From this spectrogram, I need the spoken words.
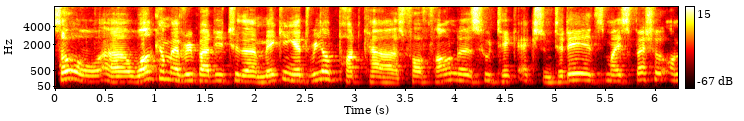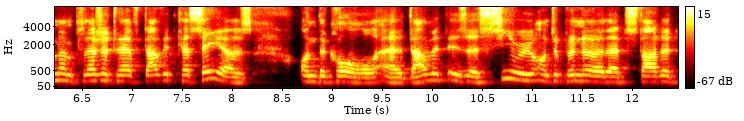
So, uh, welcome everybody to the Making It Real podcast for founders who take action. Today, it's my special honor and pleasure to have David Casellas on the call. Uh, David is a serial entrepreneur that started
